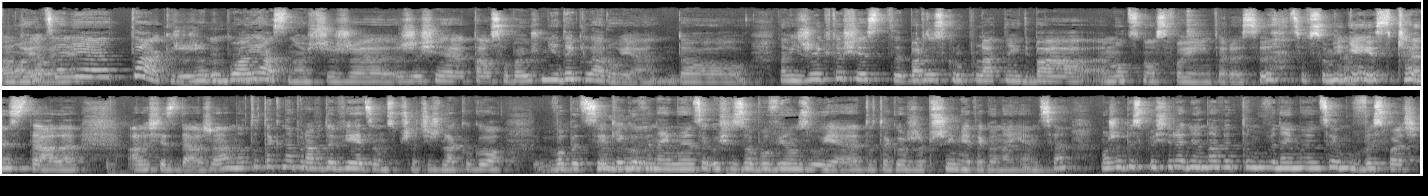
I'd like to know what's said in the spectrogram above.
W mojej ocenie tak, że, żeby mhm. była jasność, że, że się ta osoba już nie deklaruje do... No jeżeli ktoś jest bardzo skrupulatny i dba mocno o swoje interesy, co w sumie nie tak. jest częste, ale, ale się zdarza, no to tak naprawdę wiedząc przecież dla kogo, wobec jakiego mhm. wynajmującego się zobowiązuje do tego, że przyjmie tego najemcę, może bezpośrednio nawet temu wynajmującemu wysłać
